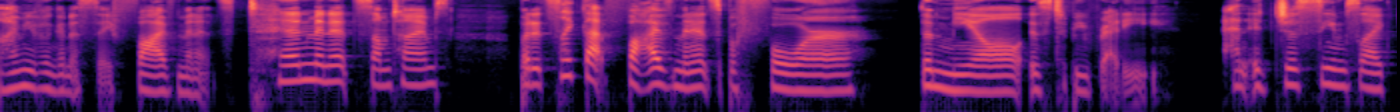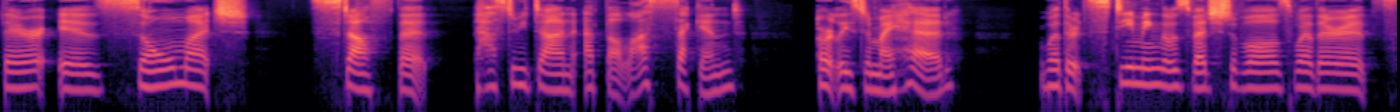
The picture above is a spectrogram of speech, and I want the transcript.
I'm even going to say five minutes, 10 minutes sometimes, but it's like that five minutes before the meal is to be ready. And it just seems like there is so much stuff that has to be done at the last second, or at least in my head, whether it's steaming those vegetables, whether it's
